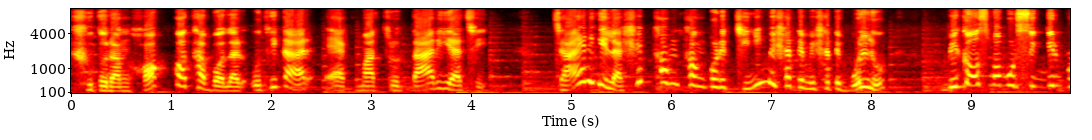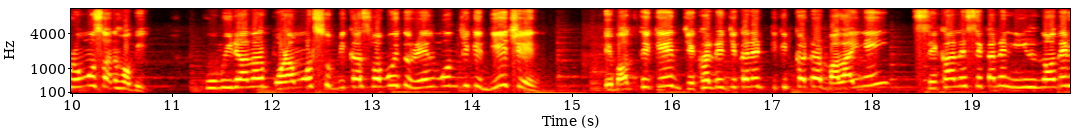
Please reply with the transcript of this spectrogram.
সুতরাং হক কথা বলার অধিকার একমাত্র তারই আছে। চায়ের গেলাসে ঠং করে চিনি মেশাতে মেশাতে বলল, বিকাশ বাবুর শিগগির প্রমোশন হবে। কুমির আনার পরামর্শ বিকাশ বাবুই তো রেলমন্ত্রীকে দিয়েছেন। এবার থেকে যেখানে যেখানে টিকিট কাটার বালাই নেই, সেখানে সেখানে নীল নদের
